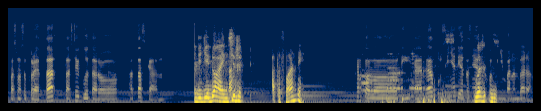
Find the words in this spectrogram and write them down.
Pas masuk kereta, tasnya gue taruh atas kan. JJ doang anjir. atas mana? Kan kalau di KRL kursinya di atasnya Gua- tempat penyimpanan barang.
